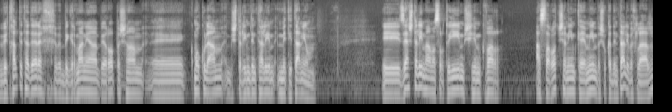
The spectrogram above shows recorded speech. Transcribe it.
והתחלתי את הדרך בגרמניה, באירופה שם, כמו כולם, בשתלים דנטליים מטיטניום. זה השתלים המסורתיים שהם כבר עשרות שנים קיימים בשוק הדנטלי בכלל,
